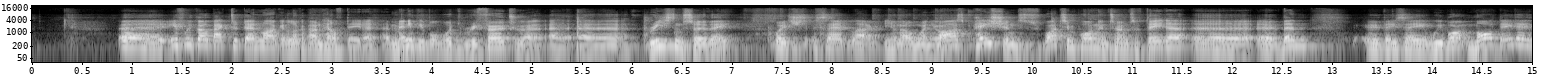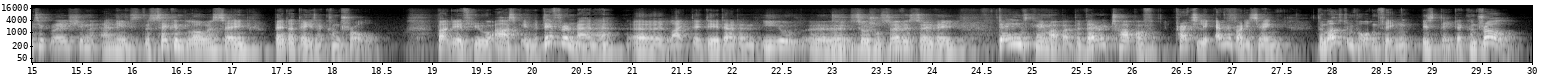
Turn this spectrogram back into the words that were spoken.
Uh, if we go back to Denmark and look upon health data, many people would refer to a, a, a recent survey which said like you know when you ask patients what's important in terms of data, uh, uh, then uh, they say we want more data integration, and it's the second lowest saying better data control. But if you ask in a different manner, uh, like they did at an EU uh, social service survey, Danes came up at the very top of practically everybody saying the most important thing is data control.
